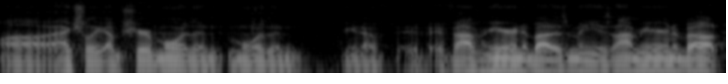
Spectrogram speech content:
Uh, actually, I'm sure more than more than you know. If, if I'm hearing about as many as I'm hearing about,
